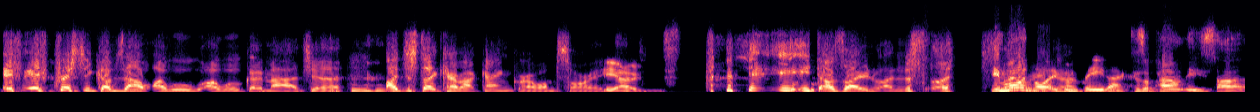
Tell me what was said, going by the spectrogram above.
if, if christian comes out i will i will go mad yeah i just don't care about gangrel i'm sorry He owns. he, he, he does own i just I He might don't not even care. be there because apparently he's uh,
